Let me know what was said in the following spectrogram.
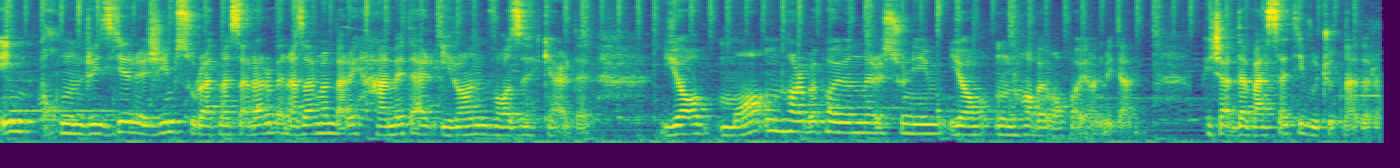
این خونریزی رژیم صورت مسئله رو به نظر من برای همه در ایران واضح کرده. یا ما اونها رو به پایان میرسونیم یا اونها به ما پایان میدن. پیچنده وسطی وجود نداره.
